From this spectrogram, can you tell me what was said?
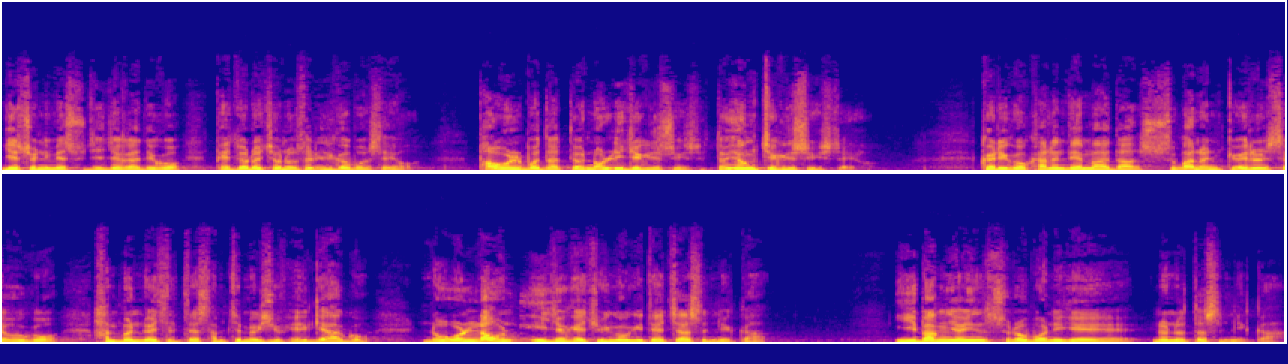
예수님의 수제자가 되고 베드로 전후서를 읽어보세요. 바울보다 더 논리적일 수 있어요. 더 영적일 수 있어요. 그리고 가는 데마다 수많은 교회를 세우고 한 번 외칠 때 3천 명씩 회개하고 놀라운 이적의 주인공이 됐지 않습니까? 이방 여인 수로보니게는 어떻습니까?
